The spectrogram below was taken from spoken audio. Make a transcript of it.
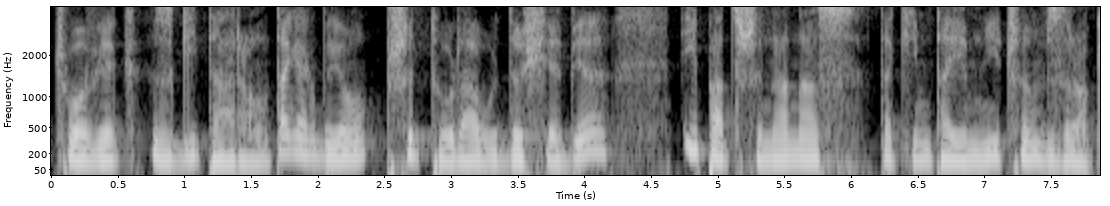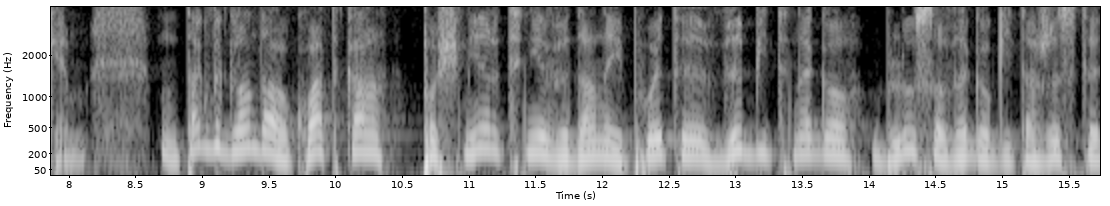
człowiek z gitarą, tak jakby ją przytulał do siebie i patrzy na nas takim tajemniczym wzrokiem. Tak wygląda okładka pośmiertnie wydanej płyty wybitnego bluesowego gitarzysty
